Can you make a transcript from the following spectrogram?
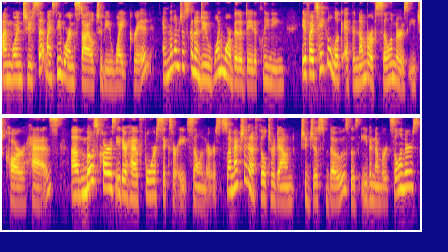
I'm going to set my Seaborn style to be white grid, and then I'm just going to do one more bit of data cleaning. If I take a look at the number of cylinders each car has, um, most cars either have four, six, or eight cylinders, so I'm actually going to filter down to just those, those even numbered cylinders,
